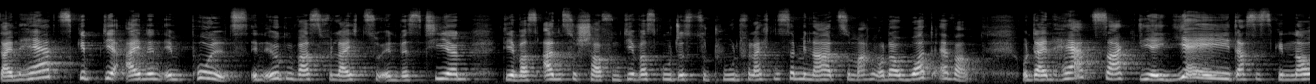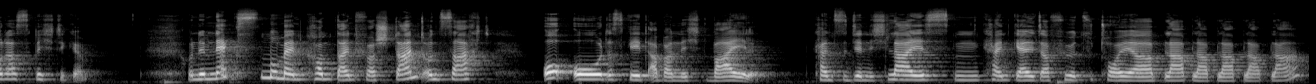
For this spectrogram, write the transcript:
dein Herz gibt dir einen Impuls, in irgendwas vielleicht zu investieren, dir was anzuschaffen, dir was Gutes zu tun, vielleicht ein Seminar zu machen oder whatever. Und dein Herz sagt dir, yay, das ist genau das Richtige. Und im nächsten Moment kommt dein Verstand und sagt, oh oh, das geht aber nicht, weil kannst du dir nicht leisten, kein Geld dafür zu teuer, bla bla bla bla bla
